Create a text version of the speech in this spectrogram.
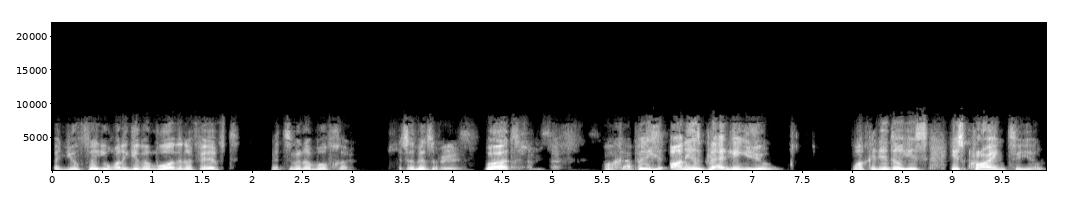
but you feel you want to give him more than a fifth. Mitzvah a muchar. It's a mitzvah. What? But he's on. He's begging you. What can you do? He's he's crying to you.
